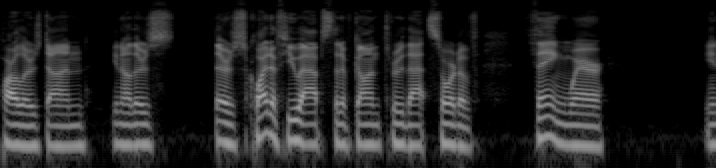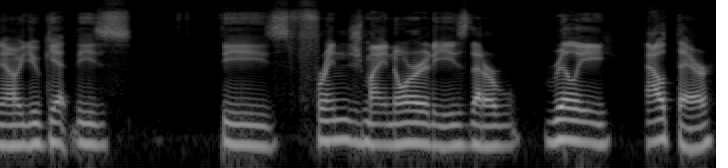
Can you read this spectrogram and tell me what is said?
Parler's done you know there's there's quite a few apps that have gone through that sort of thing where you know you get these these fringe minorities that are really out there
